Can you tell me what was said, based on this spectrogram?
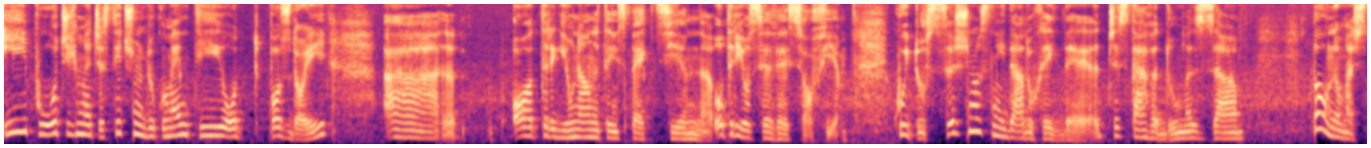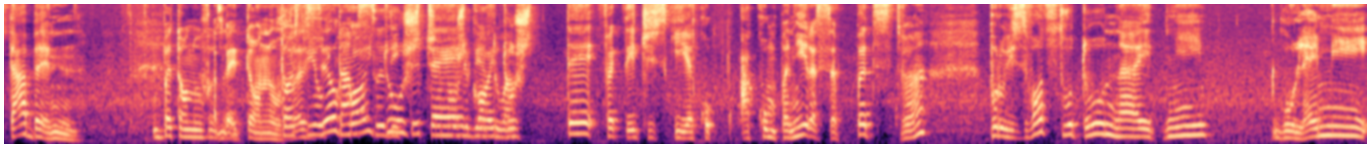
и получихме частично документи от Поздой, а, от регионалната инспекция на, от РИОСВ София, които всъщност ни дадоха идея, че става дума за пълномащабен бетонов възел, бетонов възел който, съдите, ще, може би е който ще фактически акомпанира, съпътства производството на едни големи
